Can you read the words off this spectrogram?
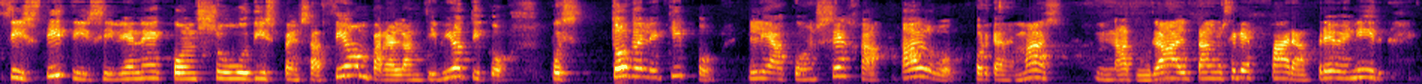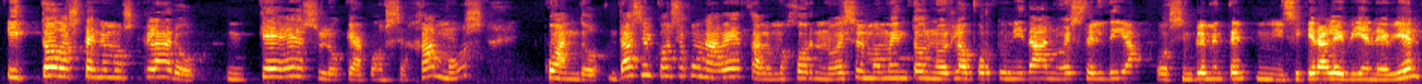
cistitis y viene con su dispensación para el antibiótico, pues todo el equipo le aconseja algo, porque además natural, tal, no sé qué, para prevenir y todos tenemos claro qué es lo que aconsejamos, cuando das el consejo una vez, a lo mejor no es el momento, no es la oportunidad, no es el día o simplemente ni siquiera le viene bien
